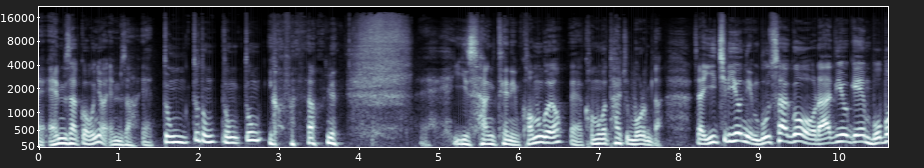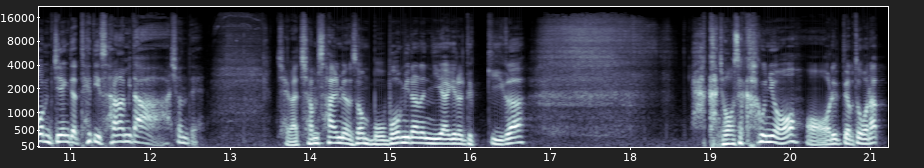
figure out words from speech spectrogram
예, M사 거군요. M사. 예, 뚱 뚜둥 뚱 뚱 이것만 나오면 예, 이상태님 검은 거요? 예, 검은 거 탈 줄 모릅니다. 자 2725님 무사고 라디오계 모범 진행자 테디 사랑합니다 하셨는데 제가 참 살면서 모범이라는 이야기를 듣기가 약간 좀 어색하군요. 어, 어릴 때부터 워낙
